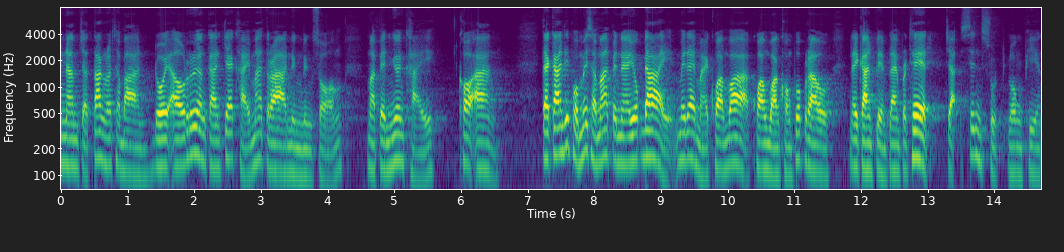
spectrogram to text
นนำจัดตั้งรัฐบาล โดยเอาเรื่องการแก้ไขมาตรา 112 มาเป็นเงื่อนไขข้ออ้าง แต่การที่ผมไม่สามารถเป็นนายกได้ ไม่ได้หมายความว่าความหวังของพวกเราในการเปลี่ยนแปลงประเทศจะสิ้นสุดลงเพียง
